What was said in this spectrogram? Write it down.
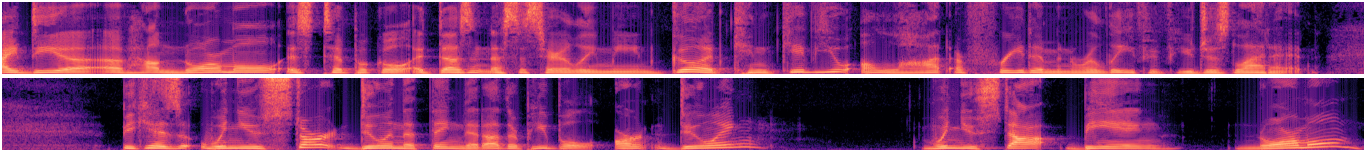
idea of how normal is typical, it doesn't necessarily mean good, can give you a lot of freedom and relief if you just let it. Because when you start doing the thing that other people aren't doing, when you stop being normal,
